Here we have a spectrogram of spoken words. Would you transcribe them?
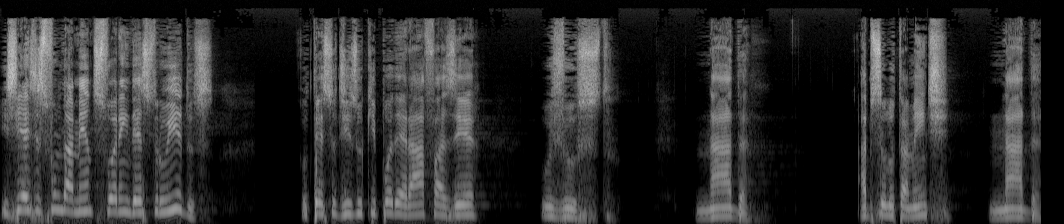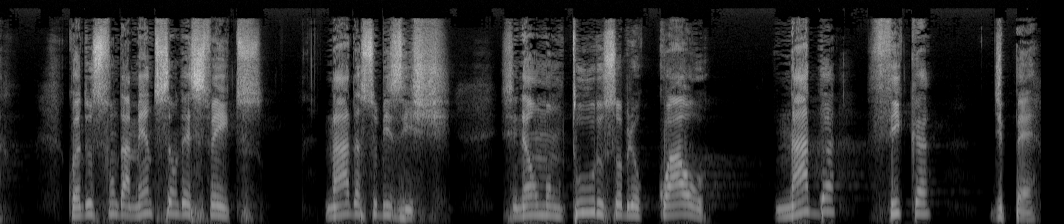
E se esses fundamentos forem destruídos, o texto diz o que poderá fazer o justo. Nada. Absolutamente nada. Quando os fundamentos são desfeitos, nada subsiste, senão um monturo sobre o qual nada fica de pé.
